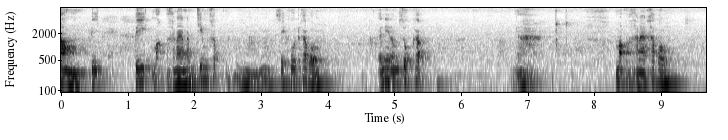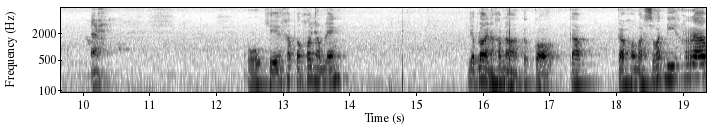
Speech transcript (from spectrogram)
น่องปีกปีกเหมาะขนาดน้ำจิ้มครับซีฟู้ดครับผม อันนี้น้ำซุปครับเหมาะขนาดครับผมอโอเคครับก็ข้าวยำแรงเรียบร้อยนะครับเนาะก็ก็กับกับคำว่าสวัสดีครับ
